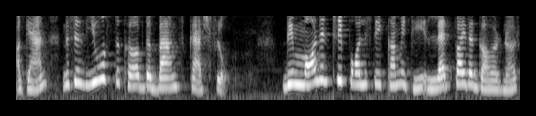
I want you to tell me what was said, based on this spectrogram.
Again, this is used to curb the bank's cash flow. The Monetary Policy Committee, led by the governor,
